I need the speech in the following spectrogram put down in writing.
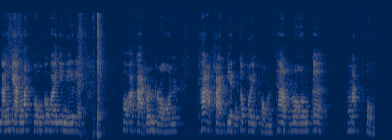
หนังยางมัดผมก็ไว้อย่างนี้แหละ เพราะอากาศร้อนๆ ถ้าอากาศเย็นก็ปล่อยผม ถ้าร้อนก็ มัดผม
